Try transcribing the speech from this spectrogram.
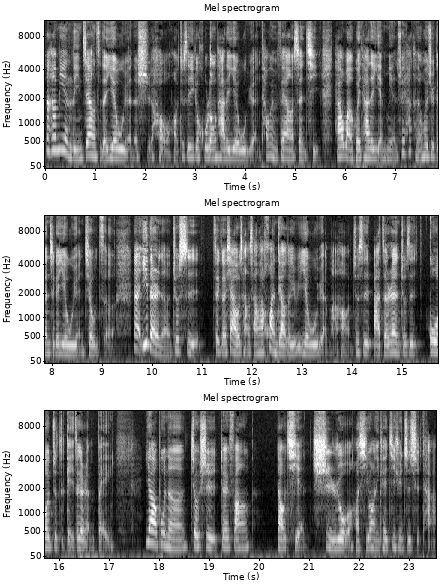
那他面临这样子的业务员的时候，哈，就是一个糊弄他的业务员，他会很非常生气，他要挽回他的颜面，所以他可能会去跟这个业务员就责。那 either 呢，就是这个下游厂商他换掉这个业务员嘛，哈，就是把责任就是锅就是给这个人背，要不呢，就是对方。道歉示弱，好，希望你可以继续支持他。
